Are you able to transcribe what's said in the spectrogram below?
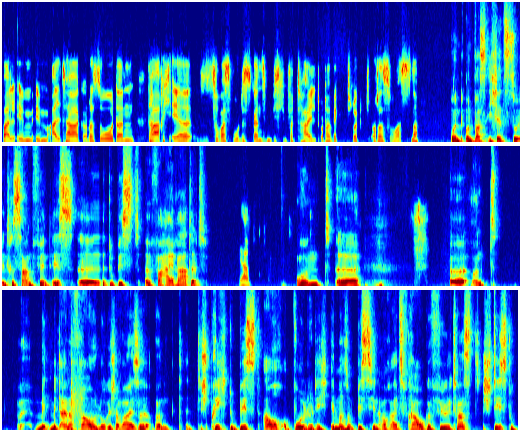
weil im, im Alltag oder so, dann trage ich eher sowas, wo das Ganze ein bisschen verteilt oder wegdrückt oder sowas. Ne? Und, und was ich jetzt so interessant finde, ist, äh, du bist äh, verheiratet. Ja. Und, äh, und mit, mit einer Frau, logischerweise. Und sprich, du bist auch, obwohl du dich immer so ein bisschen auch als Frau gefühlt hast, stehst du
